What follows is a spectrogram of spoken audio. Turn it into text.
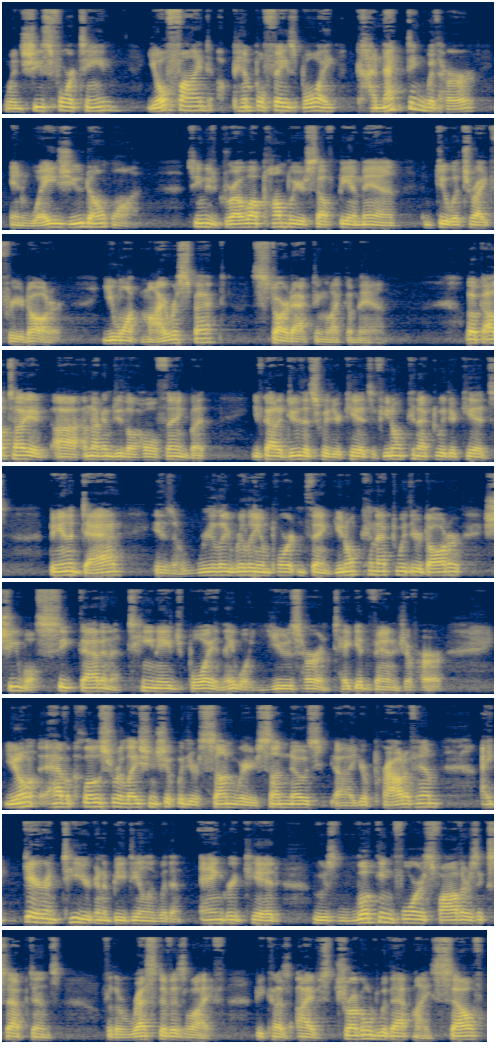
when she's 14, you'll find a pimple faced boy connecting with her in ways you don't want. So you need to grow up, humble yourself, be a man, and do what's right for your daughter. You want my respect? Start acting like a man. Look, I'll tell you, uh, I'm not going to do the whole thing, but you've got to do this with your kids. If you don't connect with your kids, being a dad is a really, really important thing. You don't connect with your daughter, she will seek that in a teenage boy and they will use her and take advantage of her. You don't have a close relationship with your son where your son knows uh, you're proud of him. I guarantee you're going to be dealing with an angry kid who's looking for his father's acceptance for the rest of his life because I've struggled with that myself.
